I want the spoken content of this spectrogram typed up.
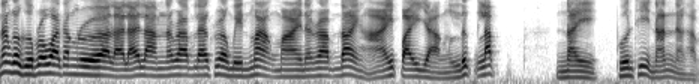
นั่นก็คือเพราะว่าทั้งเรือหลายๆลำนะครับ และเครื่องบินมากมายนะครับ ได้หายไปอย่างลึกลับในพื้นที่นั้นนะครับ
